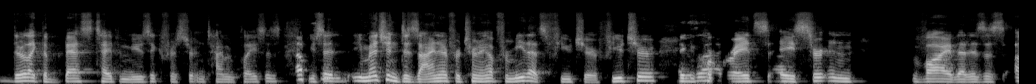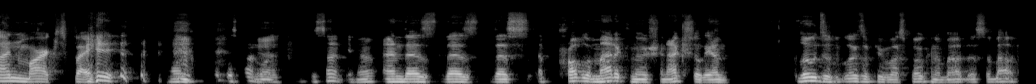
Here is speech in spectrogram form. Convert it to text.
they're like the best type of music for certain time and places. Absolutely. You said you mentioned Desiigner for turning up. For me, that's future. Future exactly. incorporates a certain vibe that is just unmarked by it. 100%, 100%, you know and there's there's there's a problematic notion actually and loads of loads of people have spoken about this about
